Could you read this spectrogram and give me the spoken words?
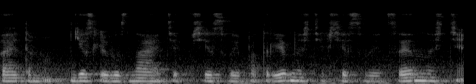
Поэтому, если вы знаете все свои потребности, все свои ценности,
